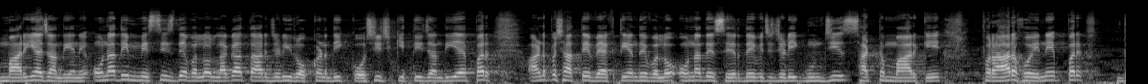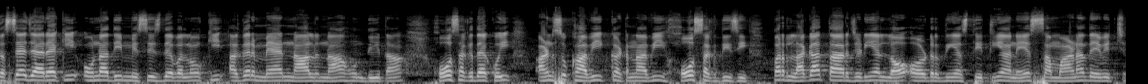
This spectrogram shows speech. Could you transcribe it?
ਮਾਰੀਆਂ ਜਾਂਦੀਆਂ ਨੇ। ਉਹਨਾਂ ਦੀ ਮਿਸਿਸ ਦੇ ਵੱਲੋਂ ਲਗਾਤਾਰ ਜਿਹੜੀ ਰੋਕਣ ਦੀ ਕੋਸ਼ਿਸ਼ ਕੀਤੀ ਜਾਂਦੀ ਹੈ, ਪਰ ਅਣਪਛਾਤੇ ਵਿਅਕਤੀਆਂ ਦੇ ਵੱਲੋਂ ਉਹਨਾਂ ਦੇ ਸਿਰ ਦੇ ਵਿੱਚ ਜਿਹੜੀ ਗੁੰਜੀ ਸੱਟ ਮਾਰ ਕੇ ਫਰਾਰ ਹੋਏ ਨੇ। ਪਰ ਦੱਸਿਆ ਜਾ ਰਿਹਾ ਕਿ ਉਹਨਾਂ ਦੀ ਮਿਸਿਸ ਦੇ ਵੱਲੋਂ ਕਿ ਅਗਰ ਮੈਂ ਨਾਲ ਨਾ ਹੁੰਦੀ ਤਾਂ ਹੋ ਸਕਦਾ ਕੋਈ ਅਣਸੁਖਾਵੀ ਘਟਨਾ ਵੀ ਹੋ ਸਕਦੀ ਸੀ। ਪਰ ਲਗਾਤਾਰ ਜਿਹੜੀਆਂ ਲਾਅ ਆਰਡਰ ਦੀਆਂ ਸਥਿਤੀਆਂ ਨੇ, ਸਮਾਣਾ ਦੇ ਵਿੱਚ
